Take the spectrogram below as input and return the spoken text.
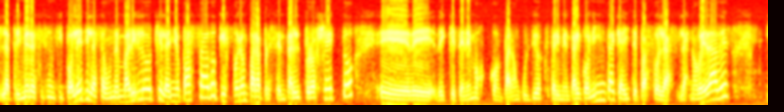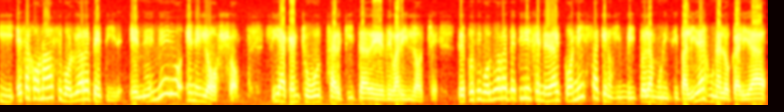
la primera vez en Cipolletti y la segunda en Bariloche el año pasado, que fueron para presentar el proyecto eh, de, que tenemos para un cultivo experimental con INTA, que ahí te pasó las, las novedades, y esa jornada se volvió a repetir en enero en el Hoyo, ¿sí? acá en Chubut, cerquita de, Bariloche. Después se volvió a repetir en general con esa que nos invitó la municipalidad, es una localidad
